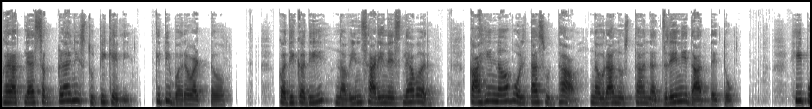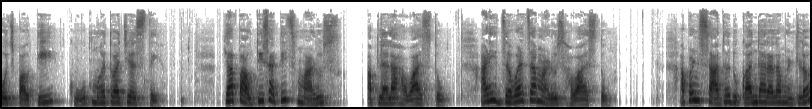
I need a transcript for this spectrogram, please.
घरातल्या सगळ्यांनी स्तुती केली. किती बरं वाटतं. कधीकधी नवीन साडी नेसल्यावर काही न बोलता सुद्धा नवरा नुसता नजरेनी दाद देतो. ही पोचपावती खूप महत्वाची असते. ह्या पावतीसाठीच माणूस आपल्याला हवा असतो आणि जवळचा माणूस हवा असतो. आपण साधं दुकानदाराला म्हटलं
